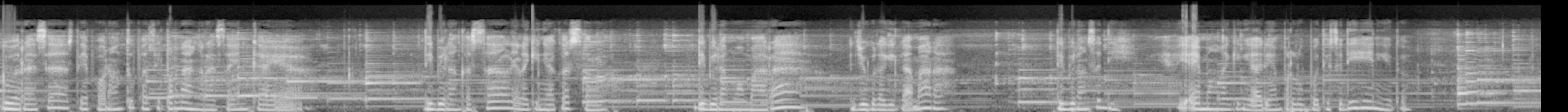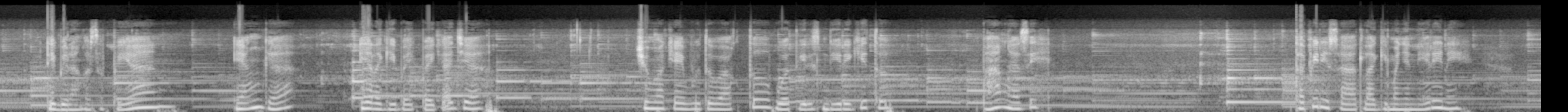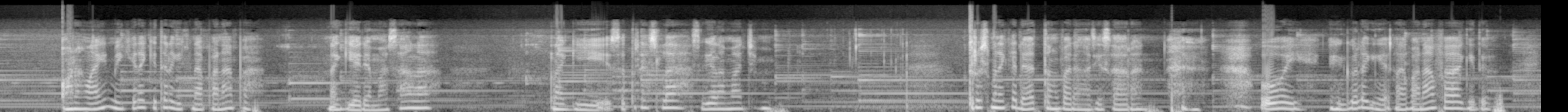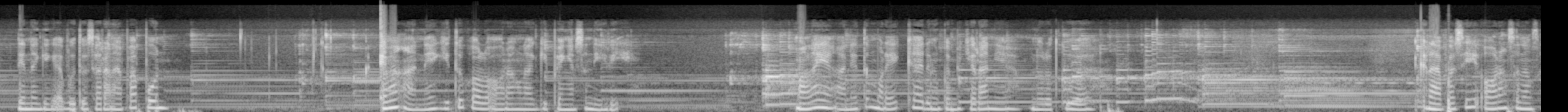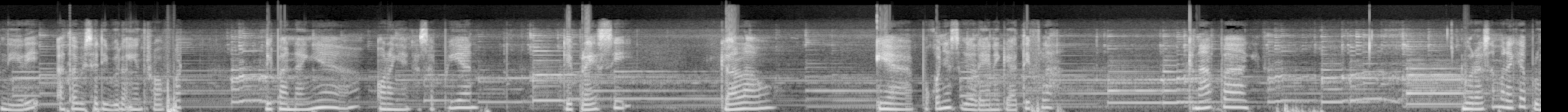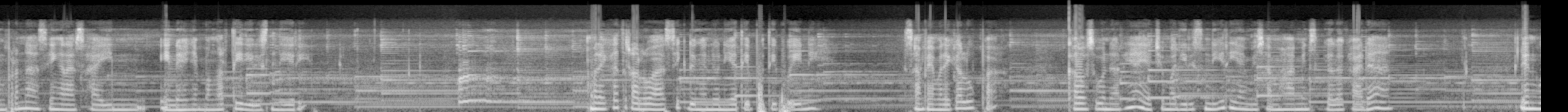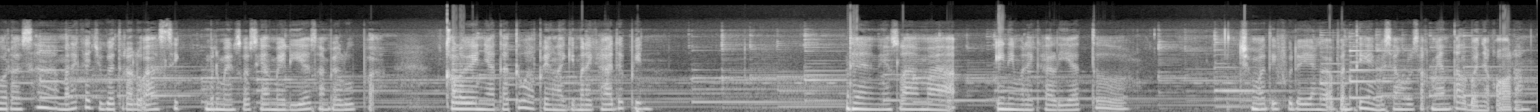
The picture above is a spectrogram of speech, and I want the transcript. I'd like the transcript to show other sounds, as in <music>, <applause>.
Gue rasa setiap orang tuh pasti pernah ngerasain kayak dibilang kesel ya lagi gak kesel, dibilang mau marah juga lagi gak marah, dibilang sedih ya emang lagi gak ada yang perlu buat disedihin gitu. Dibilang kesepian ya enggak, ya lagi baik-baik aja. Cuma kayak butuh waktu buat diri sendiri gitu. Paham gak sih? Tapi di saat lagi menyendiri nih, orang lain mikirnya kita lagi kenapa-napa, lagi ada masalah, lagi stres lah segala macem. Terus mereka datang pada ngasih saran, <laughs> woi, gue lagi nggak kenapa-napa gitu, dan lagi nggak butuh saran apa pun. Emang aneh gitu kalau orang lagi pengen sendiri. Malah yang aneh tuh mereka dengan pemikirannya, menurut gue. Kenapa sih orang senang sendiri atau bisa dibilang introvert? Dipandangnya orang yang kesepian, depresi, galau. Ya, pokoknya segala yang negatif lah. Kenapa gitu? Gue rasa mereka belum pernah sih ngerasain indahnya mengerti diri sendiri. Mereka terlalu asik dengan dunia tipu-tipu ini, sampai mereka lupa kalau sebenarnya ya cuma diri sendiri yang bisa memahami segala keadaan. Dan gue rasa mereka juga terlalu asik bermain sosial media sampai lupa kalau yang nyata tuh apa yang lagi mereka hadepin. Dan yang selama ini mereka lihat tuh cuma tipu daya yang gak penting yang bisa merusak mental banyak orang.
